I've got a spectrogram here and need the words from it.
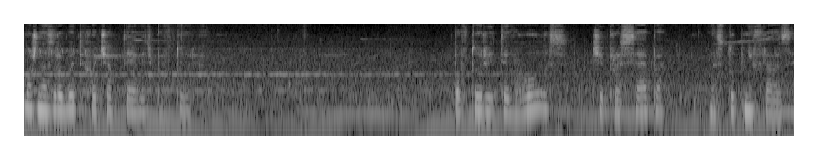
можна зробити хоча б 9 повторів. Повторюйте вголос чи про себе наступні фрази.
